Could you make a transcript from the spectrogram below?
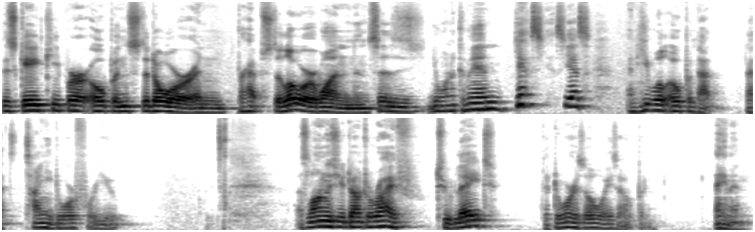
this gatekeeper opens the door and perhaps the lower one and says, You want to come in? Yes, yes, yes. And he will open that, that tiny door for you. As long as you don't arrive too late, the door is always open. Amen.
